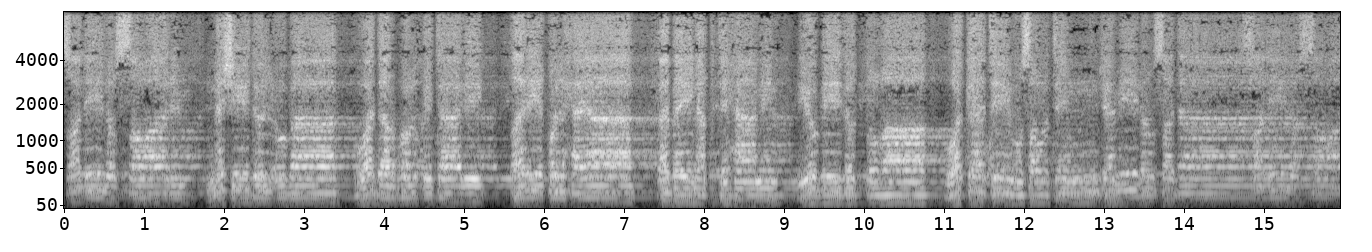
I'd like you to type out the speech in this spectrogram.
صليل الصوارم نشيد الأباء ودرب القتال طريق الحياة فبين اقتحام يبيد الطغاة وكتيم صوت جميل صدى صليل الصوارم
